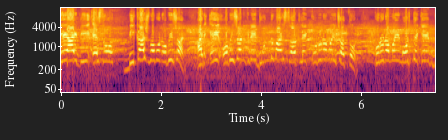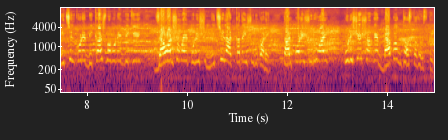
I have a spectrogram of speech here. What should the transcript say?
এআইডিএসও বিকাশ ভবন অভিযান, আর এই অভিযান ঘিরে ধুন্ধুমার সল্টলেক করুণাময়ী চত্বর। করুণাময়ী মোড় থেকে মিছিল করে বিকাশ ভবনের দিকে যাওয়ার সময় পুলিশ মিছিল আটকাতেই শুরু করে। তারপরে শুরু হয় পুলিশের সঙ্গে ব্যাপক ধস্তাধস্তি।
